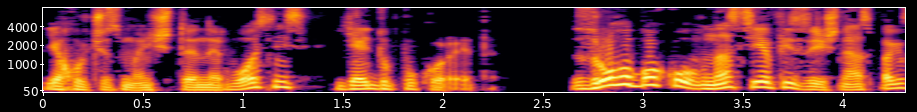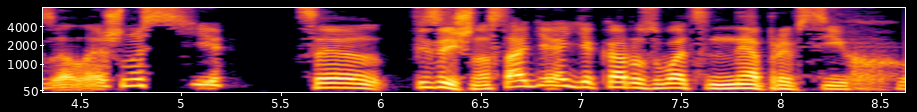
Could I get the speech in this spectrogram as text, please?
я хочу зменшити нервозність, я йду покурити. З другого боку, у нас є фізичний аспект залежності, це фізична стадія, яка розвивається не при всіх е,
